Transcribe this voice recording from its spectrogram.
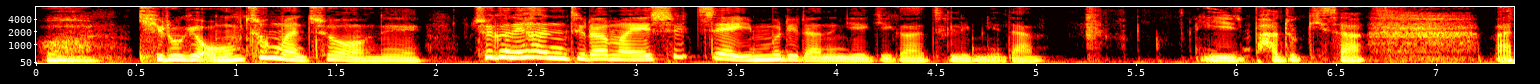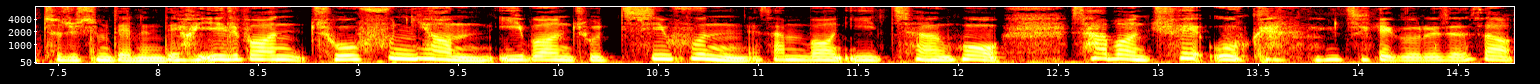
어, 기록이 엄청 많죠. 네. 최근에 한 드라마의 실제 인물이라는 얘기가 들립니다. 이 바둑 기사 맞춰주시면 되는데요. 1번 조훈현, 2번 조치훈, 3번 이창호, 4번 최욱 중에 고르셔서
